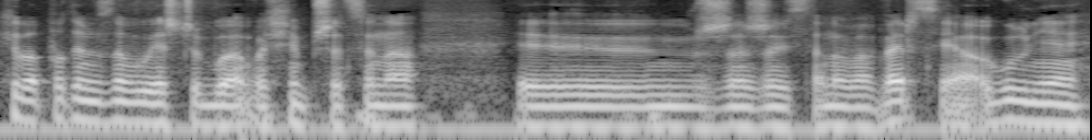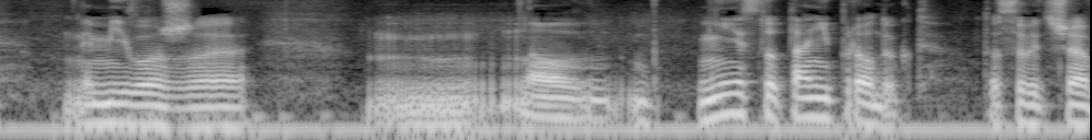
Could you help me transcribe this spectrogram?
Chyba potem znowu jeszcze była właśnie przecena, yy, że, że jest ta nowa wersja. Ogólnie miło, że yy, no, nie jest to tani produkt, to sobie trzeba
